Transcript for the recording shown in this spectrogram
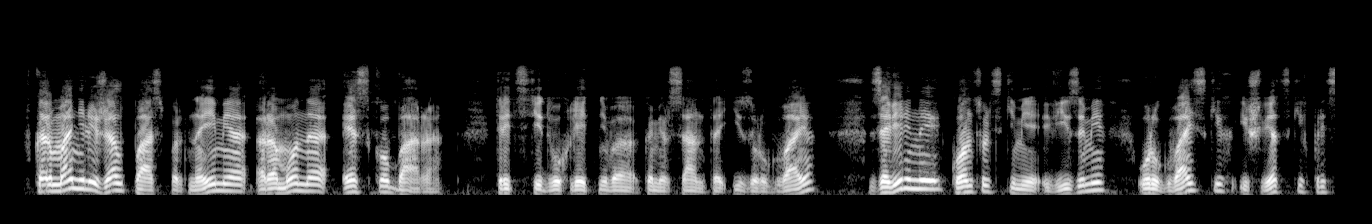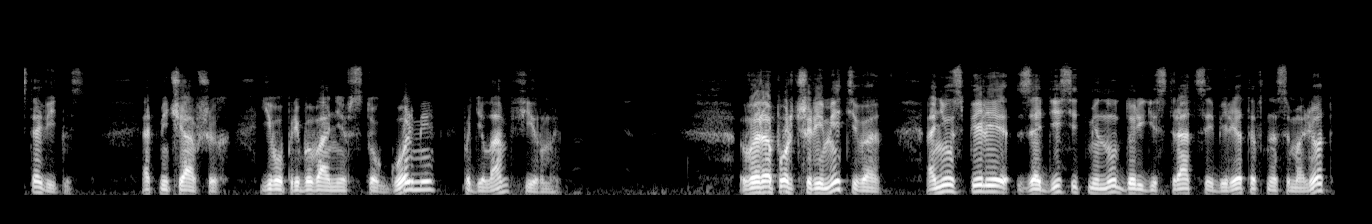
В кармане лежал паспорт на имя Рамона Эскобара, 32-летнего коммерсанта из Уругвая, заверенный консульскими визами уругвайских и шведских представительств, отмечавших его пребывание в Стокгольме по делам фирмы. В аэропорт Шереметьево они успели за 10 минут до регистрации билетов на самолет,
